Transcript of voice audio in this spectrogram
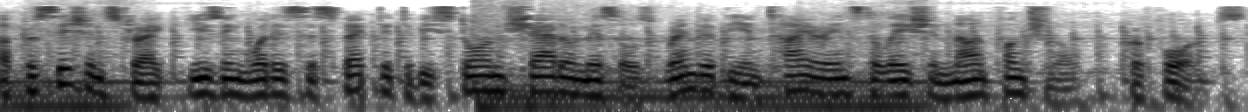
A precision strike using what is suspected to be Storm Shadow missiles rendered the entire installation non-functional, performs.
